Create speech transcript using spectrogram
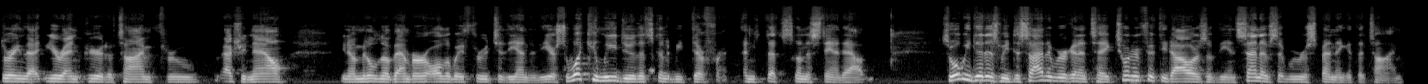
during that year end period of time through actually now, you know, middle of November all the way through to the end of the year. So what can we do that's going to be different and that's going to stand out? So what we did is we decided we were going to take $250 of the incentives that we were spending at the time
